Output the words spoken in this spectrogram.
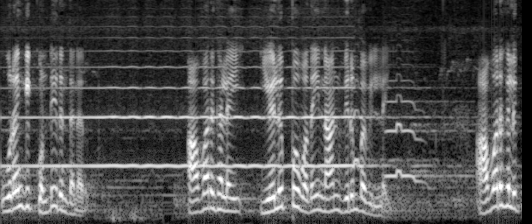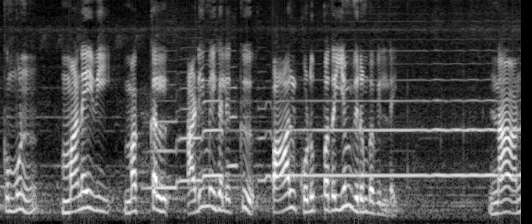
உறங்கிக் கொண்டு இருந்தனர் அவர்களை எழுப்புவதை நான் விரும்பவில்லை. அவர்களுக்கு முன் மனைவி மக்கள் அடிமைகளுக்கு பால் கொடுப்பதையும் விரும்பவில்லை. நான்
